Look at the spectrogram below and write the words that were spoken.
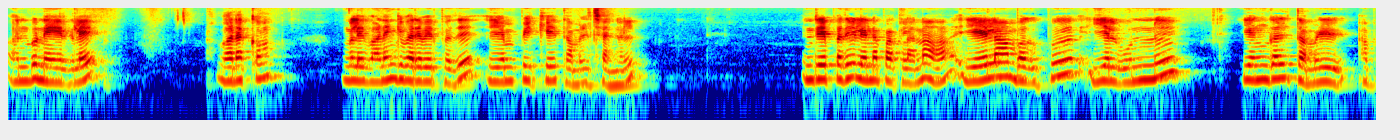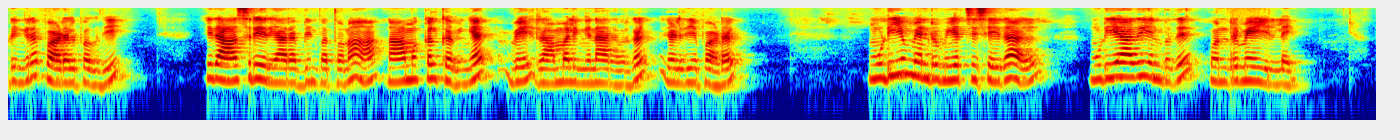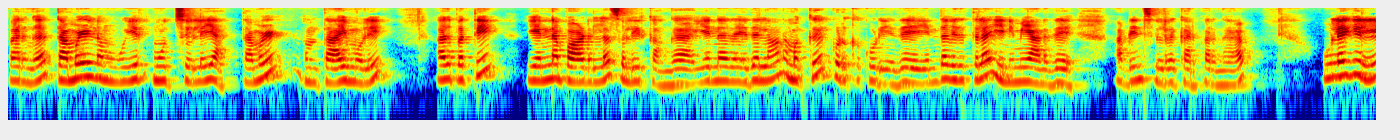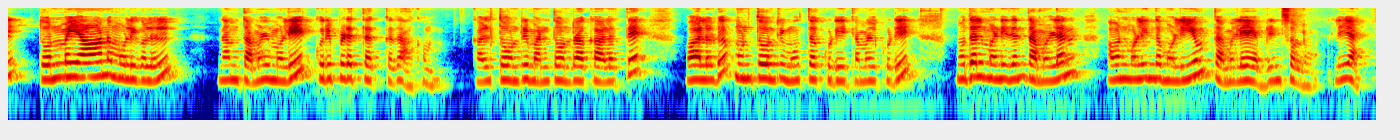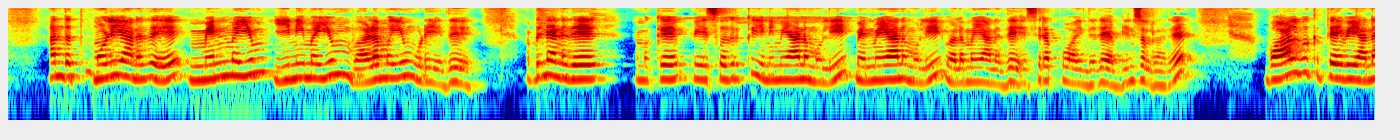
அன்பு நேயர்களே வணக்கம். உங்களை வணங்கி வரவேற்பது எம்பிகே தமிழ் சேனல். இன்றைய பதிவில் என்ன பார்க்கலான்னா ஏழாம் வகுப்பு இயல் ஒன்று எங்கள் தமிழ் அப்படிங்கிற பாடல் பகுதி. இது ஆசிரியர் யார் அப்படின்னு பார்த்தோன்னா நாமக்கல் கவிஞர் வே ராமலிங்கனார் அவர்கள் எழுதிய பாடல். முடியும் என்று முயற்சி செய்தால் முடியாது என்பது ஒன்றுமே இல்லை. பாருங்கள் தமிழ் நம் உயிர் மூச்சு இல்லையா? தமிழ் நம் தாய்மொழி. அதை பற்றி என்ன பாடலில் சொல்லியிருக்காங்க என்ன இதெல்லாம் நமக்கு கொடுக்கக்கூடியது? எந்த விதத்தில் இனிமையானது? அப்படின்னு சொல்லியிருக்கார் பாருங்கள் உலகில் தொன்மையான மொழிகளுள் நம் தமிழ்மொழி குறிப்பிடத்தக்கதாகும். கல் தோன்றி மண் தோன்றா காலத்தே வாழோடு முன் தோன்றி மூத்த குடி தமிழ் குடி. முதல் மனிதன் தமிழன் அவன் மொழிந்த மொழியும் தமிழே அப்படின்னு சொல்கிறோம் இல்லையா? அந்த மொழியானது மென்மையும் இனிமையும் வளமையும் உடையது. அப்படின்னு என்னது? நமக்கு பேசுவதற்கு இனிமையான மொழி மென்மையான மொழி வளமையானது சிறப்பு வாய்ந்தது அப்படின்னு சொல்கிறாரு வாழ்வுக்கு தேவையான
